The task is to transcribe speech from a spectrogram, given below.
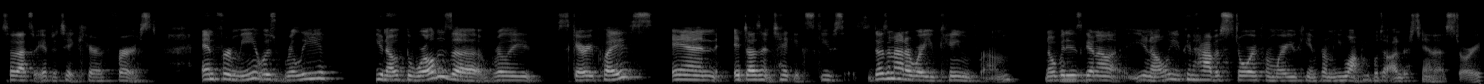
So that's what you have to take care of first. And for me, it was really, you know, the world is a really scary place and it doesn't take excuses. It doesn't matter where you came from. Nobody's mm-hmm. gonna, you know, you can have a story from where you came from and you want people to understand that story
